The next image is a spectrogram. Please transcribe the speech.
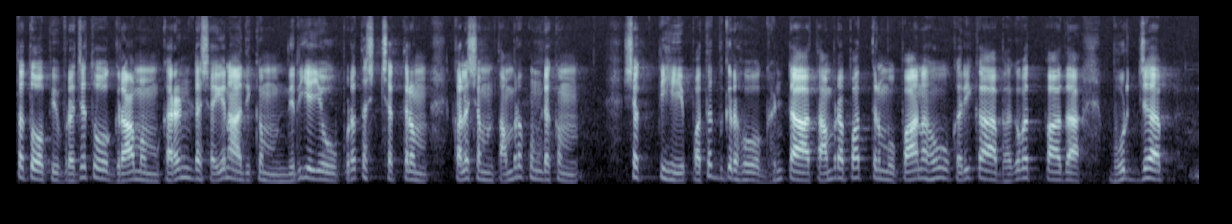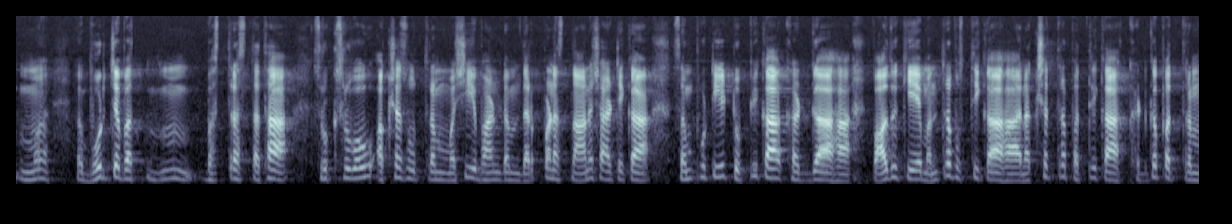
ತತೋಪಿ ವ್ರಜತೋ ಗ್ರಾಮಂ ಕರಂಡ ಶಯನಾಧಿಕಂ ನಿರ್ಯಯೋ ಪುರತಶ್ಛತ್ರಂ ಕಲಶಂ ತಾಮ್ರಕುಂಡಕಂ. ಶಕ್ತಿ ಪತದ್ಗ್ರಹೋ ಘಂಟಾ ತಾಮ್ರಪಾತ್ರಂ ಉಪಾನಹೋ ಕರಿಕಾ ಭಗವತ್ಪಾದ ಭೂರ್ಜ ಭೂರ್ಜ ಭಸ್ತ್ರಸ್ತಥಾ ಸೃಕ್ಸೃವೌ ಅಕ್ಷಸೂತ್ರಂ ಮಶೀಭಾಂಡಂ ದರ್ಪಣ ಸ್ನಾನಶಾಟಿಕಾ ಸಂಪುಟಿ ಟುಪ್ಪಿಕಾ ಖಡ್ಗಾ ಪಾದುಕೆ ಮಂತ್ರಪುಸ್ತಿಕಾ ನಕ್ಷತ್ರಪತ್ರಿಕಾ ಖಡ್ಗಪತ್ರಂ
